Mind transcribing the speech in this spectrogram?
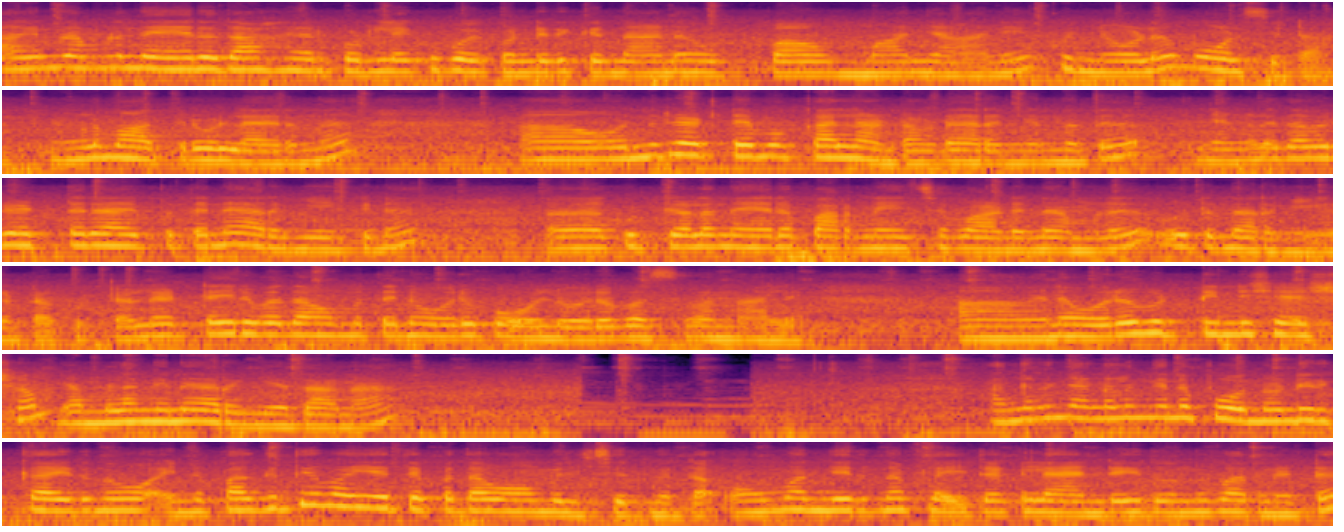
അങ്ങനെ നമ്മൾ നേരെ ഇതാ എയർപോർട്ടിലേക്ക് പോയിക്കൊണ്ടിരിക്കുന്നതാണ് ഉപ്പ ഉമ്മ ഞാൻ കുഞ്ഞോൾ മോൾസിട്ടാ ഞങ്ങൾ മാത്രമേ ഉള്ളായിരുന്നു. ഒന്നൊരു എട്ടേ മുക്കാലിനാണ് കേട്ടോ അവിടെ ഇറങ്ങുന്നത്. ഞങ്ങളിതാ ഒരു എട്ടര ആയപ്പോൾ തന്നെ ഇറങ്ങിയേക്കണ്. കുട്ടികളെ നേരെ പറഞ്ഞയച്ച പാടിന് നമ്മൾ വീട്ടിൽ നിന്ന് ഇറങ്ങി കേട്ടോ കുട്ടികൾ എട്ട് തന്നെ ഓരോ പോലും ഓരോ ബസ് വന്നാൽ അങ്ങനെ ഓരോ വിട്ടിന് ശേഷം നമ്മളങ്ങനെ ഇറങ്ങിയതാണ്. അങ്ങനെ ഞങ്ങളിങ്ങനെ പോന്നുകൊണ്ടിരിക്കായിരുന്നു അതിന്റെ പകുതി വഴി എത്തിയപ്പോൾ ഓം വിളിച്ചിരുന്നു വിളിച്ചിരുന്നിട്ട് ഓം വന്നിരുന്ന ഫ്ലൈറ്റൊക്കെ ലാൻഡ് ചെയ്തു എന്ന് പറഞ്ഞിട്ട്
